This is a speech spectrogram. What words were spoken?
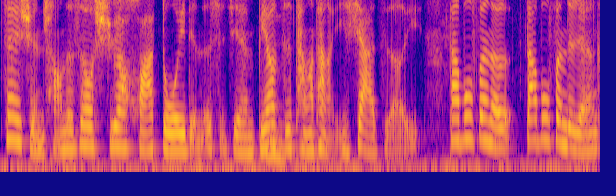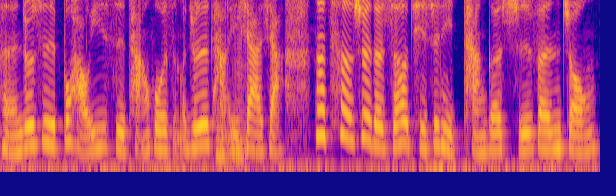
在选床的时候需要花多一点的时间，不要只躺躺一下子而已。大部分的大部分的人可能就是不好意思躺或者什么，就是躺一下下。那侧睡的时候，其实你躺个十分钟，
